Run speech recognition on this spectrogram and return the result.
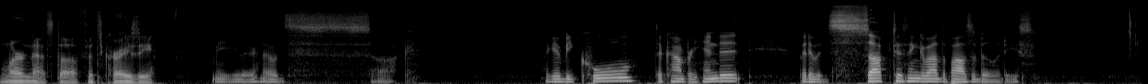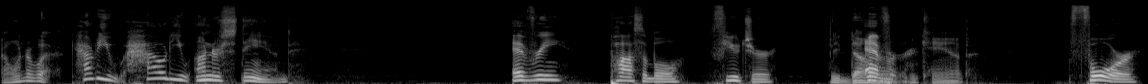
learn that stuff. It's crazy. Me either. That would suck. Like it'd be cool to comprehend it, but it would suck to think about the possibilities. I wonder what. How do you how do you understand every possible future You don't Ever. You can't. for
